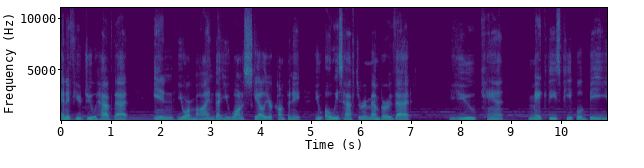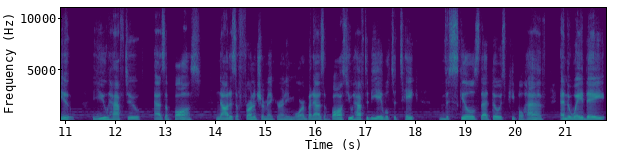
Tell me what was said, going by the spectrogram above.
and if you do have that in your mind that you want to scale your company, you always have to remember that you can't make these people be you. You have to, as a boss, not as a furniture maker anymore, but as a boss, you have to be able to take the skills that those people have and the way they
